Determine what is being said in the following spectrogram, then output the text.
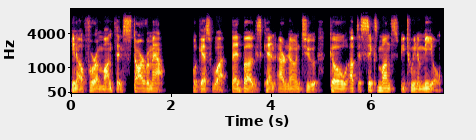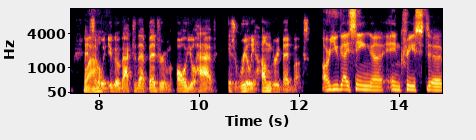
you know, for a month and starve them out. Well, guess what? Bed bugs can are known to go up to six months between a meal. Wow. And so when you go back to that bedroom, all you'll have is really hungry bed bugs. Are you guys seeing uh, increased uh,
